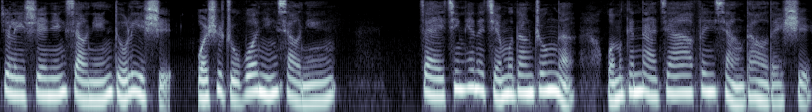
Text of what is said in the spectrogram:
这里是宁小宁读历史，我是主播宁小宁。在今天的节目当中呢，我们跟大家分享到的是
